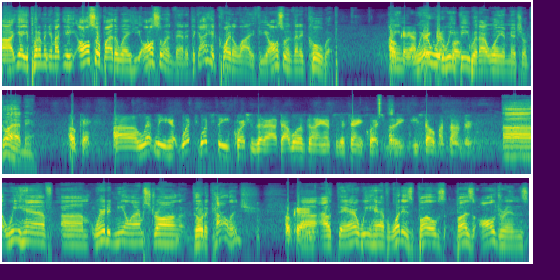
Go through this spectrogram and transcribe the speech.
Uh, yeah, you put him in your mouth. He also, by the way, he also invented. The guy had quite a life. He also invented Cool Whip. I Okay, mean, I where would we what- be without William Mitchell? Go ahead, man. Okay. Uh, let me. What What's the questions that are out? I was going to answer the tank question, but he, he stole my thunder. Uh, we have um, where did Neil Armstrong go to college? Okay. Uh, out there, we have what is Buzz Buzz Aldrin's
